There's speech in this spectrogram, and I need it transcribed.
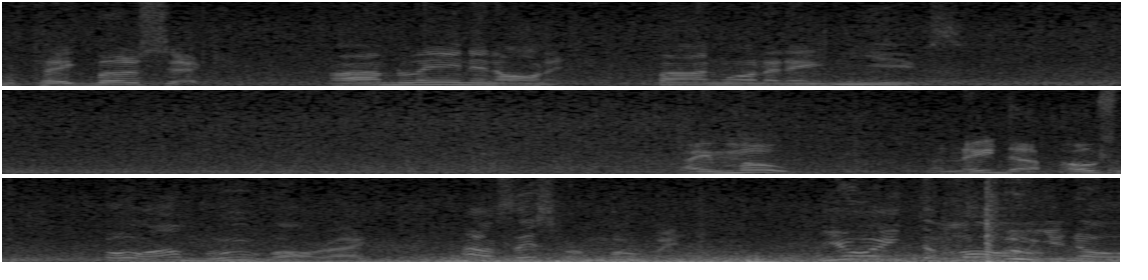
won't take but a second. I'm leaning on it. Find one that ain't in use. Hey, move. I need that poster. Oh, I'll move all right. How's this for moving? You ain't the law, you know.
